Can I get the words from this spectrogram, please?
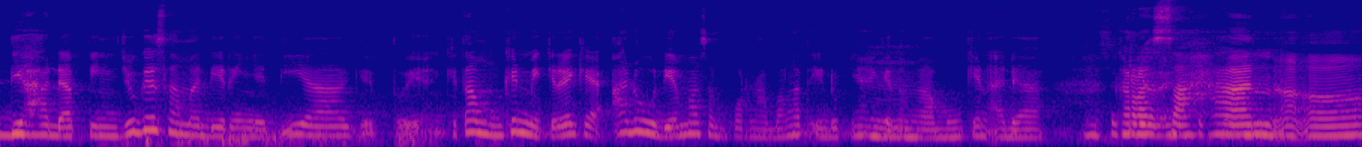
dihadapin juga sama dirinya dia gitu. Yang kita mungkin mikirnya kayak aduh dia mah sempurna banget hidupnya gitu. Nggak mungkin ada Insecure, keresahan eh,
